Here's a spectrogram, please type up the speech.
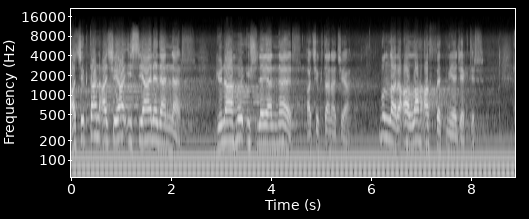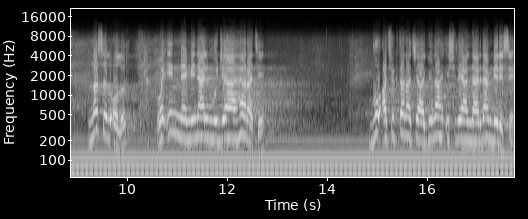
Açıktan açığa isyan edenler, günahı işleyenler açıktan açığa. Bunları Allah affetmeyecektir. Nasıl olur? Ve inne minel mucaherati bu açıktan açığa günah işleyenlerden birisi.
